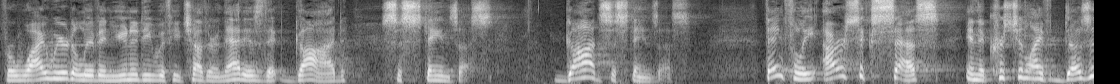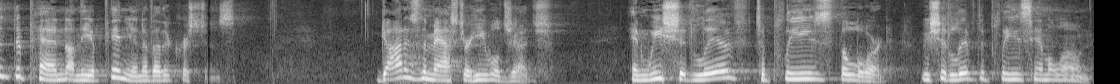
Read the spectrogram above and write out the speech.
for why we're to live in unity with each other, and that is that God sustains us. God sustains us. Thankfully, our success in the Christian life doesn't depend on the opinion of other Christians. God is the master, He will judge and we should live to please the Lord. We should live to please Him alone.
